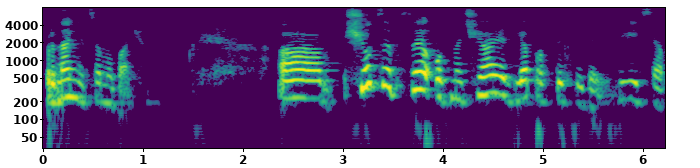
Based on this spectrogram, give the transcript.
Принаймні, це ми бачимо. Що це все означає для простих людей? Дивіться,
